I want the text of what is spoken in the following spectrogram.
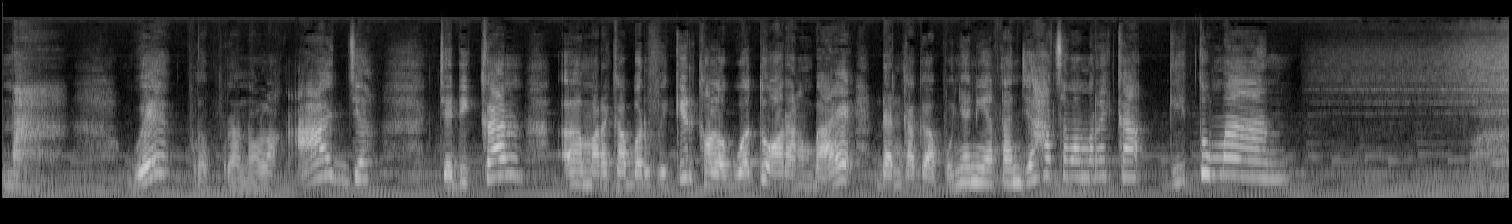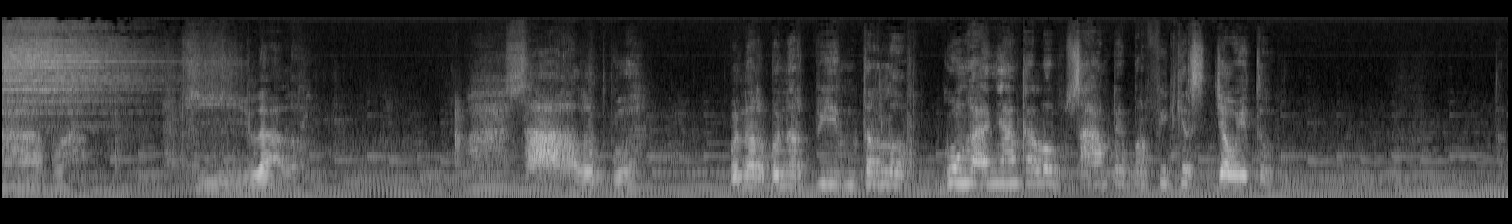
Nah, gue pura-pura nolak aja. Jadi kan eh, mereka berpikir kalau gue tuh orang baik dan kagak punya niatan jahat sama mereka. Gitu, Man. Apa? Gila lo. Wah, Salut gue. Bener-bener pinter lo. Gue nggak nyangka lo sampai berpikir sejauh itu. T-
